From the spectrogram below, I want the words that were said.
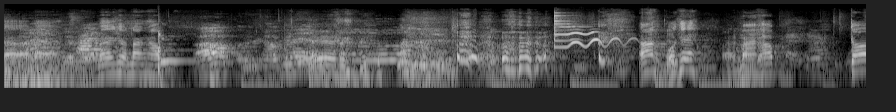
อ่าแม่แม่เชิญนั่งครับครับสวัสดีครับแม่ อะโอเคอ่านั่มางครับครับ ก็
